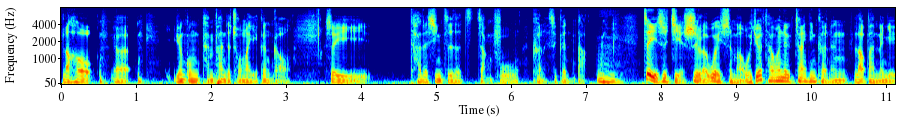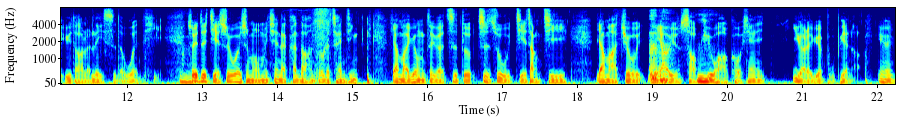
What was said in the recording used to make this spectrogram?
然后呃，员工谈判的筹码也更高，所以他的薪资的涨幅可能是更大。嗯，这也是解释了为什么我觉得台湾的餐厅可能老板们也遇到了类似的问题，所以这解释为什么我们现在看到很多的餐厅，要么用这个自助自助结账机，要么就你要用扫 QR code，现在。越来越普遍了，因为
